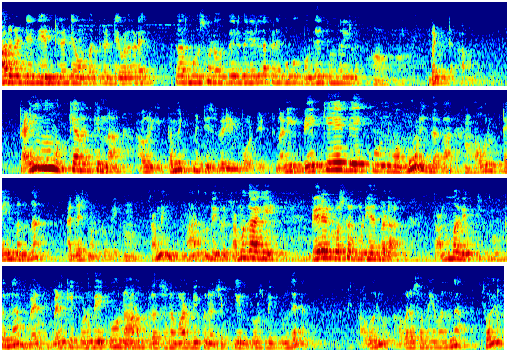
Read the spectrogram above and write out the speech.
ಆರು ಗಂಟೆಯಿಂದ ಎಂಟು ಗಂಟೆ ಒಂಬತ್ತು ಗಂಟೆ ಒಳಗಡೆ ಕ್ಲಾಸ್ ಮುಗಿಸ್ಕೊಂಡು ಅವ್ರು ಬೇರೆ ಬೇರೆ ಎಲ್ಲ ಕಡೆ ಹೋಗ್ಬೋದು ಏನು ತೊಂದರೆ ಇಲ್ಲ. ಬಟ್ ಟೈಮ್ ಮುಖ್ಯ ಅನ್ನೋದಕ್ಕಿಂತ ಅವರಿಗೆ ಕಮಿಟ್ಮೆಂಟ್ ಇಸ್ ವೆರಿ ಇಂಪಾರ್ಟೆಂಟ್ ನನಗೆ ಬೇಕೇ ಬೇಕು ಅನ್ನುವ ಮೂಡ್ ಇದ್ದಾಗ. ಅವರು ಟೈಮನ್ನು ಅಡ್ಜಸ್ಟ್ ಮಾಡ್ಕೋಬೇಕು. ತಮಗೆ ಮಾಡ್ಕೋಬೇಕು ತಮಗಾಗಿ. ಬೇರೆಯವ್ರಿಗೋಸ್ಕರ ದುಡಿಯೋದು ಬೇಡ. ತಮ್ಮ ವ್ಯಕ್ತಿತ್ವಕ್ಕನ್ನು ಬೆಳ ಬೆಳಕಿಗೆ ಕೊಡಬೇಕು ನಾನು ಪ್ರದರ್ಶನ ಮಾಡಬೇಕು ನನ್ನ ಶಕ್ತಿಯನ್ನು ತೋರಿಸ್ಬೇಕು ಅಂದರೆ ಅವರು ಅವರ ಸಮಯವನ್ನು ಸ್ವಲ್ಪ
